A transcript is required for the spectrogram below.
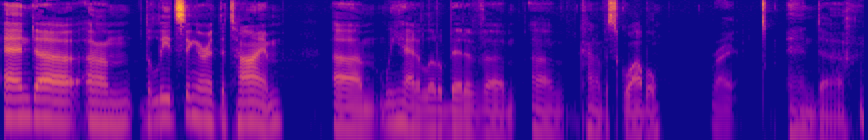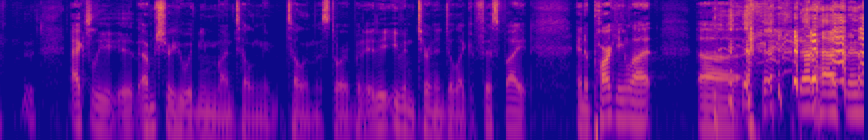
And uh, um, the lead singer at the time, um, we had a little bit of a, um kind of a squabble right. and uh, actually, it, I'm sure he wouldn't even mind telling me telling the story. But it even turned into like a fist fight in a parking lot. Uh, That happens.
